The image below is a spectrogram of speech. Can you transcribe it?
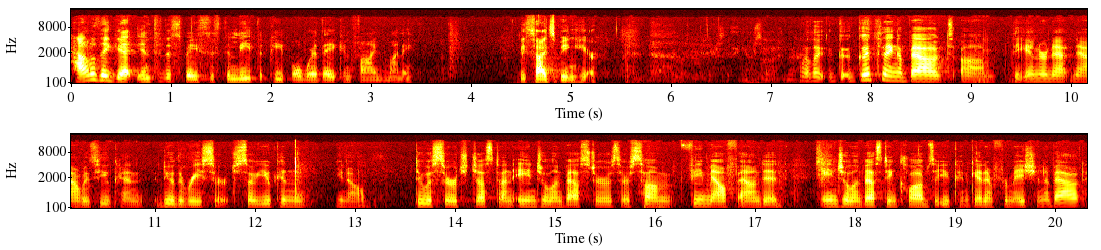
How do they get into the spaces to meet the people where they can find money, besides being here? Well, the good thing about um, the internet now is you can do the research. So you can, you know, do a search just on angel investors. There's some female-founded angel investing clubs that you can get information about.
